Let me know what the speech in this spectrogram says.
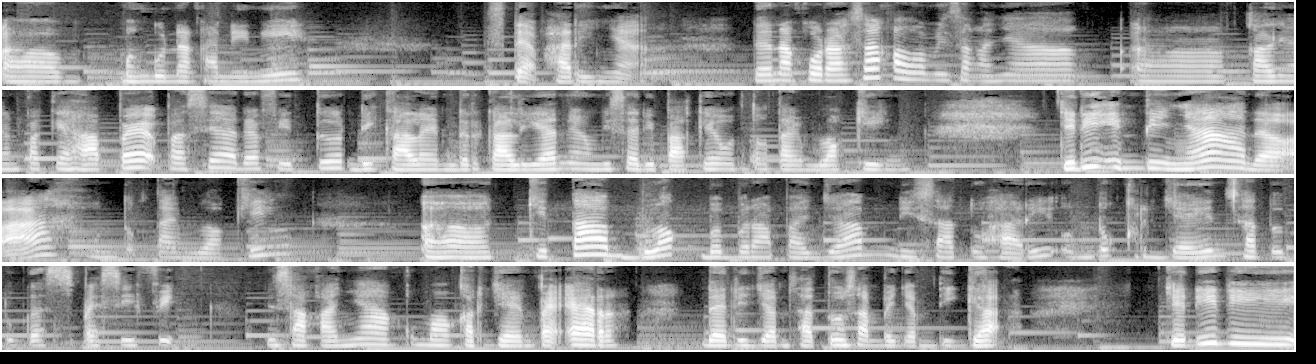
uh, menggunakan ini setiap harinya. Dan aku rasa kalau misalnya uh, kalian pakai HP pasti ada fitur di kalender kalian yang bisa dipakai untuk time blocking. Jadi intinya adalah untuk time blocking uh, kita blok beberapa jam di satu hari untuk kerjain satu tugas spesifik. Misalkannya aku mau kerjain PR dari jam 1 sampai jam 3 jadi di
